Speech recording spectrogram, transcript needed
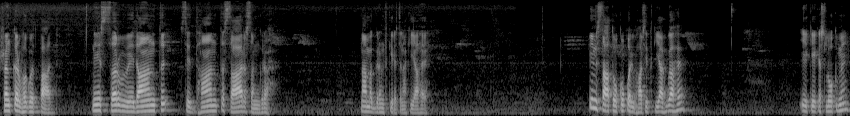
शंकर भगवत्पाद ने सर्व वेदांत सिद्धांत सार संग्रह नामक ग्रंथ की रचना किया है। इन सातों को परिभाषित किया हुआ है। एक एक श्लोक में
